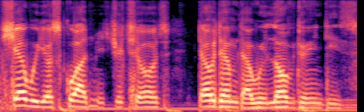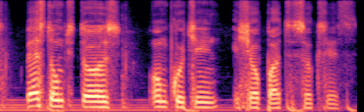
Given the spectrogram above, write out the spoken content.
Share with your school administrators. Tell them that we love doing this. Best home tutors, home coaching, a short part to success.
